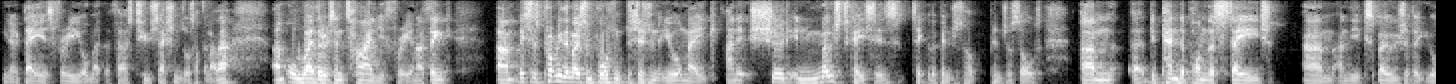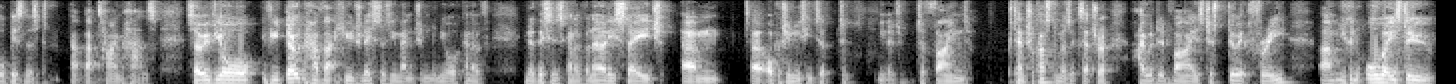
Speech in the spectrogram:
you know day is free or the first two sessions or something like that, um, or whether it's entirely free. And I think um, this is probably the most important decision that you will make, and it should, in most cases, take with a pinch of, pinch of salt, um, uh, depend upon the stage um, and the exposure that your business at that time has. So if you're if you don't have that huge list as you mentioned, and you're kind of you know this is kind of an early stage, um, uh, opportunity to, to you know to, to find potential customers, etc., I would advise just do it free. Um, you can always do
